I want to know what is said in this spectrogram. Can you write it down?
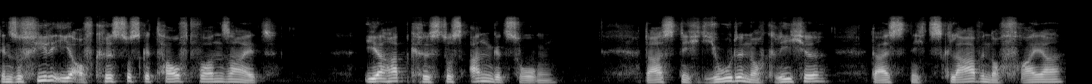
Denn so viele ihr auf Christus getauft worden seid, ihr habt Christus angezogen. Da ist nicht Jude noch Grieche, da ist nicht Sklave noch Freier,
